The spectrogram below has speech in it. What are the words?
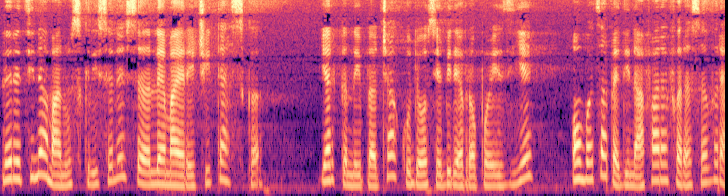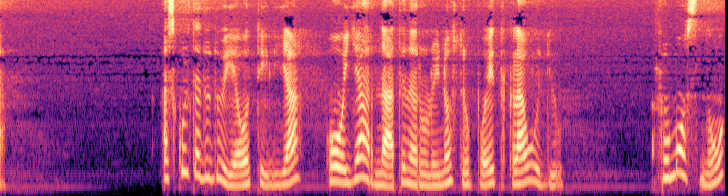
Le reținea manuscrisele să le mai recitească, iar când îi plăcea cu deosebire vreo poezie, o învăța pe din afară fără să vrea. Ascultă Duduie Otilia, o iarnă a tânărului nostru poet Claudiu. Frumos, nu?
